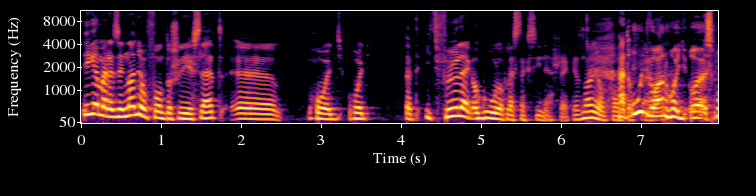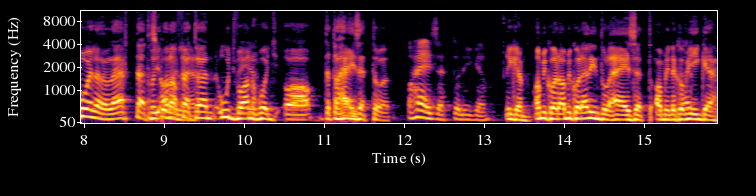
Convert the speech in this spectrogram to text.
Igen, mert ez egy nagyon fontos részlet, hogy, hogy tehát itt főleg a gólok lesznek színesek. Ez nagyon fontos. Hát úgy van, hogy uh, spoiler alert, tehát hogy Spoiler. alapvetően úgy van, Igen. hogy a, tehát a helyzettől. A helyzettől, igen. Igen, amikor, amikor elindul a helyzet, aminek a Igen. vége.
